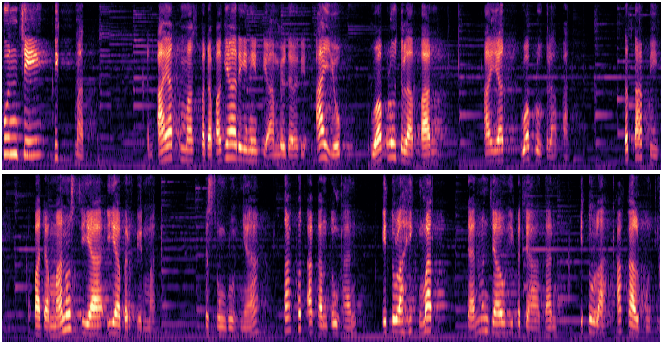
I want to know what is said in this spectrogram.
kunci hikmat. Dan ayat emas pada pagi hari ini diambil dari Ayub 28 ayat 28. Tetapi kepada manusia ia berfirman, Sesungguhnya takut akan Tuhan itulah hikmat dan menjauhi kejahatan itulah akal budi.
